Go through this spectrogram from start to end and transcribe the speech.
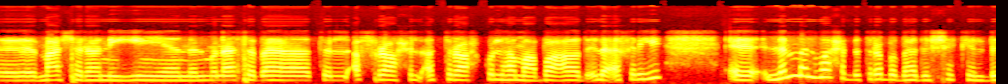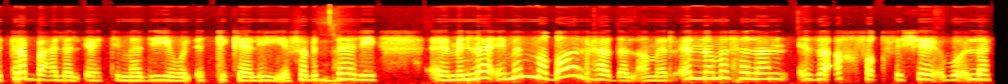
آه، معشرانيين المناسبات الأفراح الأطراح كلها مع بعض إلى آخره. لما الواحد بتربى بهذا الشكل بتربى على الاعتمادية والاتكالية. فبالتالي بنلاقي من مضار هذا الأمر إنه مثلا إذا أخفق في شيء بقول لك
